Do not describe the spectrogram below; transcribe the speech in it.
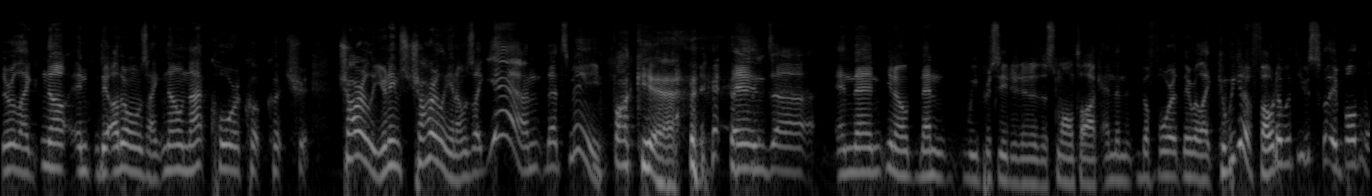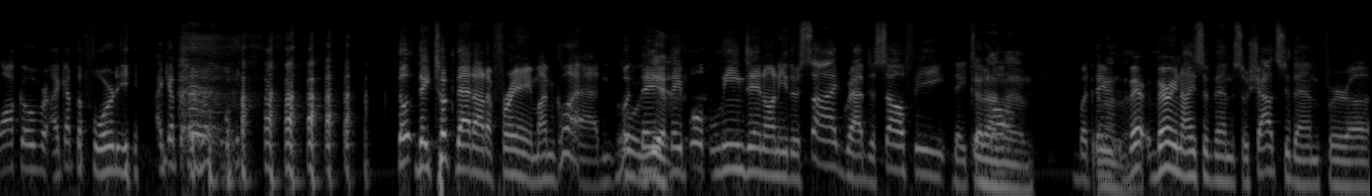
they were like, "No," and the other one was like, "No, not Core. Cor, Cor Ch- Charlie. Your name's Charlie." And I was like, "Yeah, I'm, that's me." Fuck yeah. and uh and then you know then we proceeded into the small talk and then before they were like can we get a photo with you so they both walk over i got the 40 i got the Th- they took that out of frame i'm glad but Oh, they yeah. they both leaned in on either side grabbed a selfie they took off on but Good they were very very nice of them so shouts to them for uh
